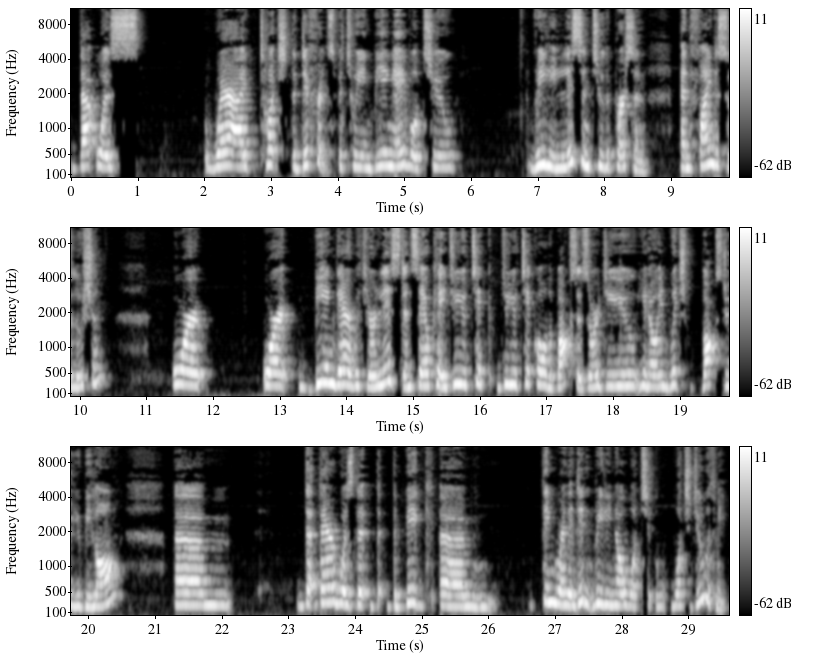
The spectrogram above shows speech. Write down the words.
that was where I touched the difference between being able to really listen to the person and find a solution or or being there with your list and say okay do you tick do you tick all the boxes or do you you know in which box do you belong? Um, that there was the the, the big um, thing where they didn't really know what to what to do with me.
